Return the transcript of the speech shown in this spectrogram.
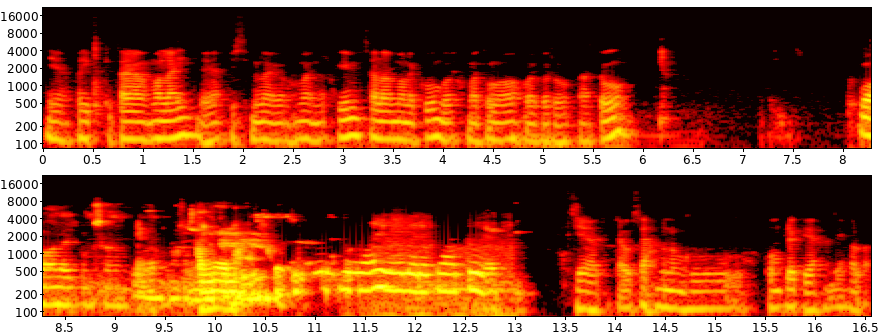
Ya, baik kita mulai ya. Bismillahirrahmanirrahim. Assalamualaikum warahmatullahi wabarakatuh. Waalaikumsalam. warahmatullahi wabarakatuh. Ya, tidak usah menunggu komplit ya. Nanti kalau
